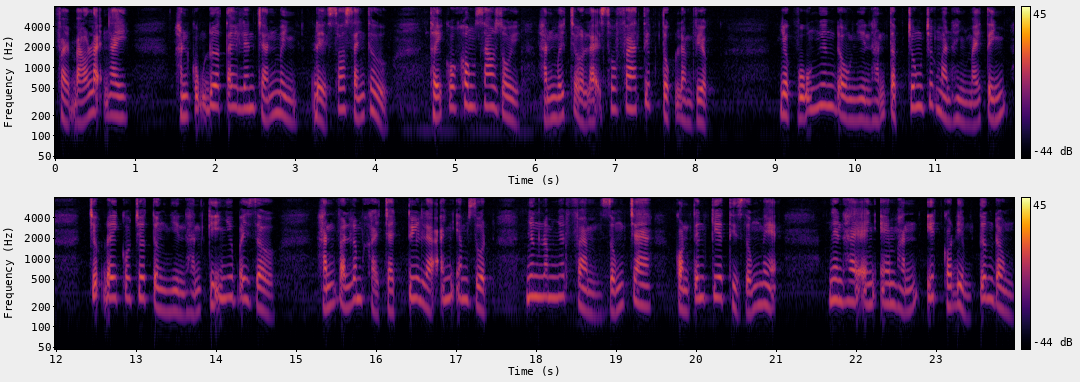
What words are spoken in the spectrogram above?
phải báo lại ngay. Hắn cũng đưa tay lên trán mình để so sánh thử. Thấy cô không sao rồi, hắn mới trở lại sofa tiếp tục làm việc. Nhược Vũ nghiêng đầu nhìn hắn tập trung trước màn hình máy tính. Trước đây cô chưa từng nhìn hắn kỹ như bây giờ. Hắn và Lâm Khải Trạch tuy là anh em ruột, nhưng Lâm Nhất Phàm giống cha, còn tên kia thì giống mẹ. Nên hai anh em hắn ít có điểm tương đồng.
